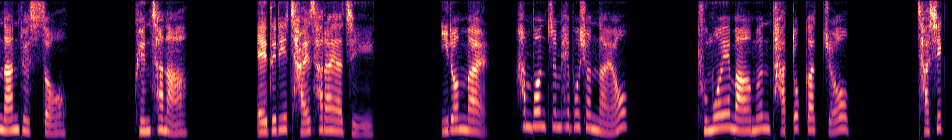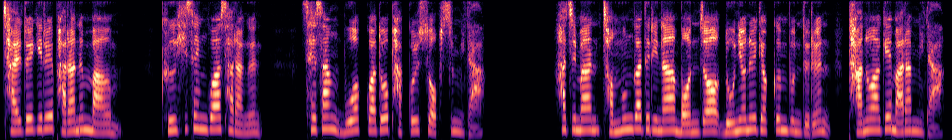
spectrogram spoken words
난 됐어. 괜찮아. 애들이 잘 살아야지. 이런 말 한 번쯤 해보셨나요? 부모의 마음은 다 똑같죠. 자식 잘 되기를 바라는 마음, 그 희생과 사랑은 세상 무엇과도 바꿀 수 없습니다. 하지만 전문가들이나 먼저 노년을 겪은 분들은 단호하게 말합니다.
